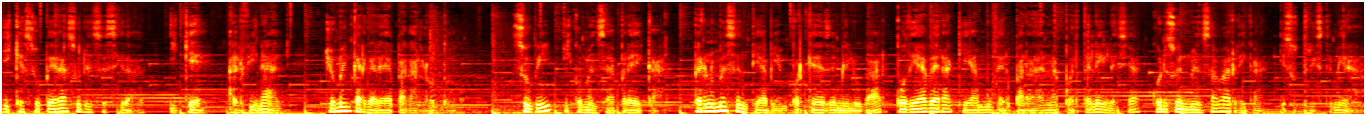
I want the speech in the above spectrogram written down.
y que supiera su necesidad y que, al final, yo me encargaré de pagarlo todo. Subí y comencé a predicar, pero no me sentía bien porque desde mi lugar podía ver a aquella mujer parada en la puerta de la iglesia con su inmensa barriga y su triste mirada.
